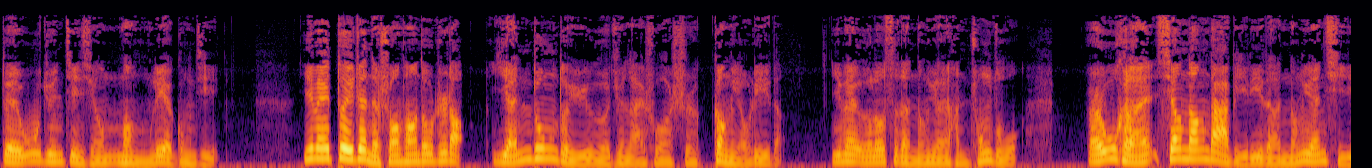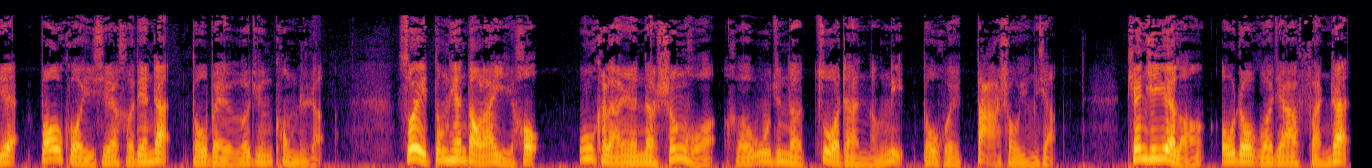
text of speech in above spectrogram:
对乌军进行猛烈攻击，因为对阵的双方都知道，严冬对于俄军来说是更有利的。因为俄罗斯的能源很充足，而乌克兰相当大比例的能源企业，包括一些核电站，都被俄军控制着，所以冬天到来以后，乌克兰人的生活和乌军的作战能力都会大受影响。天气越冷，欧洲国家反战、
